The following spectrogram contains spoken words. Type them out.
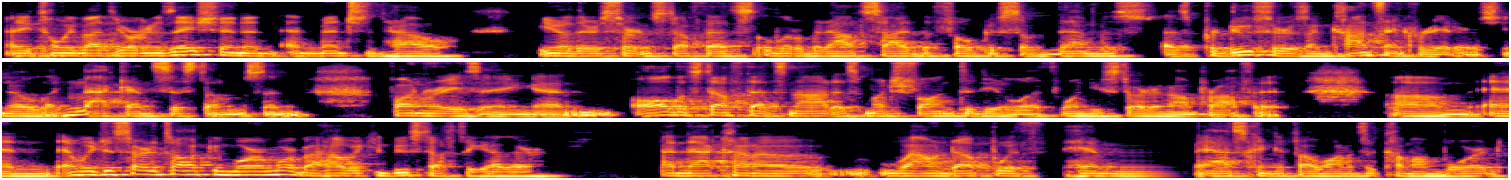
and he told me about the organization and, and mentioned how, you know, there's certain stuff that's a little bit outside the focus of them as, as producers and content creators, you know, like mm-hmm. back end systems and fundraising and all the stuff that's not as much fun to deal with when you start a nonprofit. Um, and, and we just started talking more and more about how we can do stuff together and that kind of wound up with him asking if I wanted to come on board,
